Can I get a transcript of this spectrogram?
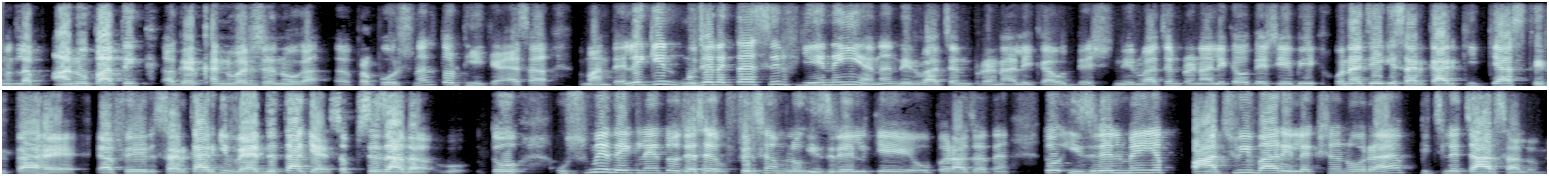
मतलब आनुपातिक अगर कन्वर्जन होगा प्रोपोर्शनल तो ठीक है, ऐसा मानते हैं। लेकिन मुझे लगता है सिर्फ़ ये नहीं है ना, निर्वाचन प्रणाली का उद्देश्य। निर्वाचन प्रणाली का उद्देश्य ये भी होना चाहिए कि सरकार की क्या स्थिरता है, या फिर सरकार की वैधता क्या है, सबसे ज़्यादा वो। तो उसमें देख लें तो जैसे फिर से हम लोग इसराइल के ऊपर आ जाते हैं तो इसराइल में यह पांचवी बार इलेक्शन हो रहा है पिछले चार सालों में,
